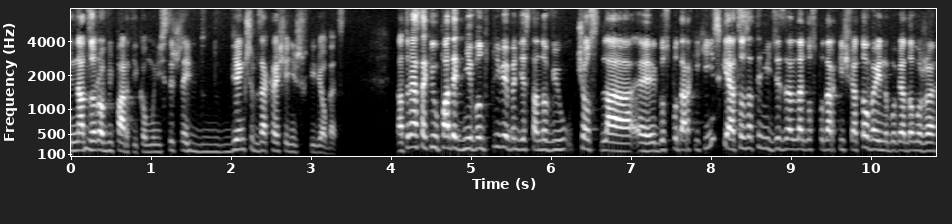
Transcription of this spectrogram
nadzorowi partii komunistycznej w większym zakresie niż w chwili obecnej. Natomiast taki upadek niewątpliwie będzie stanowił cios dla e, gospodarki chińskiej, a co za tym idzie dla gospodarki światowej, no bo wiadomo, że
